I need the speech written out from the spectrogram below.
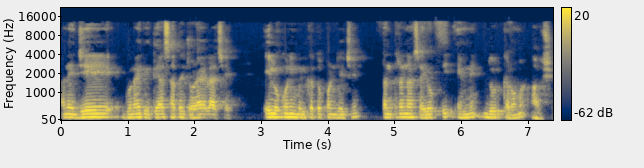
અને જે ગુનાહિત ઇતિહાસ સાથે જોડાયેલા છે, એ લોકોની મિલકતો પણ જે છે, તંત્રના સહયોગથી એમને દૂર કરવામાં આવશે.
